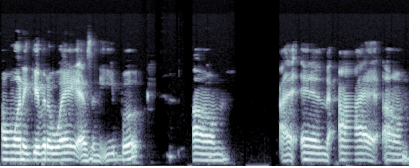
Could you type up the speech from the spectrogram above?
I want to give it away as an ebook. Um, I, and I um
